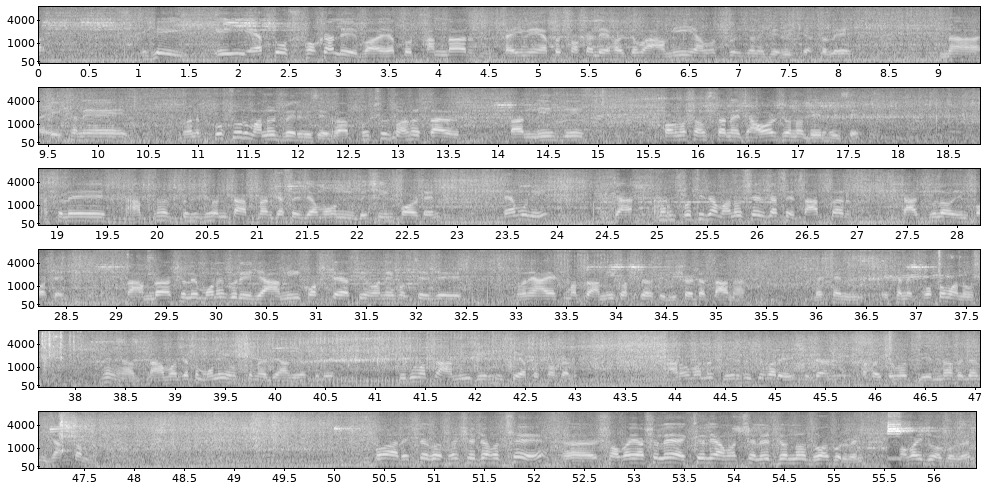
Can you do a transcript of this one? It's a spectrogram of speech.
এই এই এত সকালে বা এত ঠান্ডার টাইমে এত সকালে হয়তোবা আমি আমার প্রয়োজনে বের হয়েছি আসলে না, এখানে মানে প্রচুর মানুষ বের হয়েছে বা প্রচুর মানুষ তার তার নিজ নিজ কর্মসংস্থানে যাওয়ার জন্য বের হয়েছে আসলে আপনার প্রয়োজনটা আপনার কাছে যেমন বেশি ইম্পর্টেন্ট তেমনই যা প্রতিটা মানুষের কাছে তার তার কাজগুলোও ইম্পর্টেন্ট তা আমরা আসলে মনে করি যে আমি কষ্টে আছি মানে হচ্ছে যে মানে একমাত্র আমি কষ্টে আছি, বিষয়টা তা না। দেখেন এখানে কত মানুষ। হ্যাঁ আমার কাছে মনেই হচ্ছে না যে আমি আসলে শুধুমাত্র আমি বের হয়েছি এত সকালে। আরও মানুষ বের হইতে পারে, সেটা আমি হয়তো বের না হলে আমি জানতাম না। ও, আরেকটা কথা, সেটা হচ্ছে সবাই আসলে অ্যাকচুয়ালি আমার ছেলের জন্য দোয়া করবেন, সবাই দোয়া করবেন।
